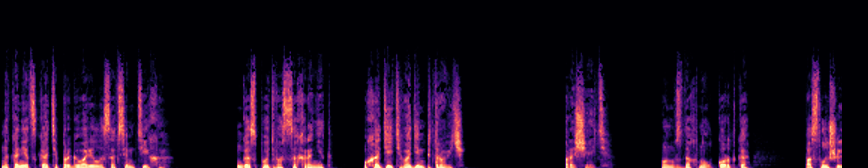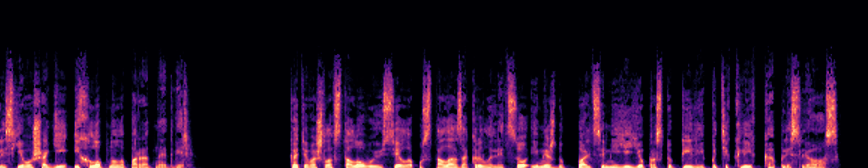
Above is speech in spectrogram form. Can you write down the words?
Наконец Катя проговорила совсем тихо. «Господь вас сохранит. Уходите, Вадим Петрович». «Прощайте». Он вздохнул коротко. Послышались его шаги, и хлопнула парадная дверь. Катя вошла в столовую, села у стола, закрыла лицо, и между пальцами ее проступили и потекли капли слез.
